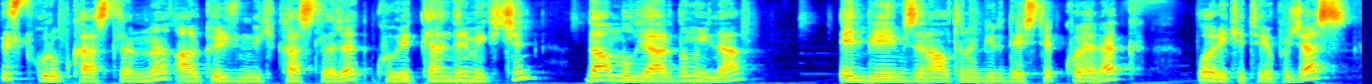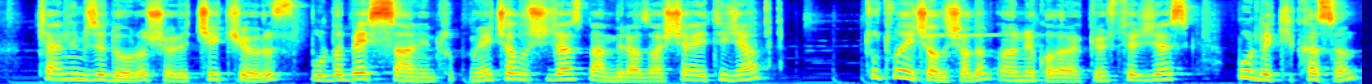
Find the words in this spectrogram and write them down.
üst grup kaslarını, arka yüzündeki kasları kuvvetlendirmek için dumbbell yardımıyla el bileğimizin altına bir destek koyarak bu hareketi yapacağız. Kendimize doğru şöyle çekiyoruz. Burada 5 saniye tutmaya çalışacağız. Ben biraz aşağı iteceğim. Tutmaya çalışalım. Örnek olarak göstereceğiz. Buradaki kasın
